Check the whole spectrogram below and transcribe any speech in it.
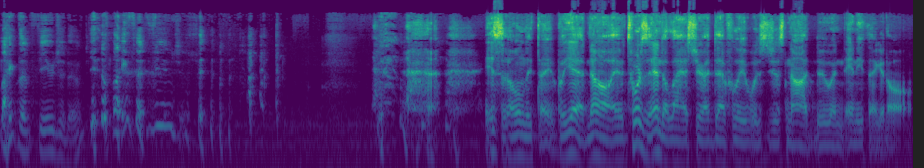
like the fugitive, like the fugitive. It's the only thing. But yeah, no, eh, towards the end of last year, I definitely was just not doing anything at all.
